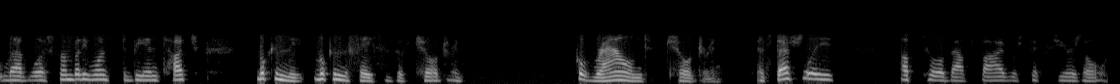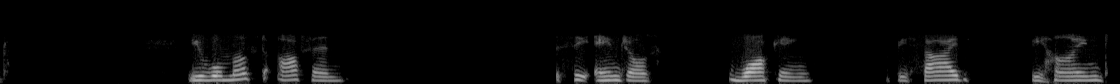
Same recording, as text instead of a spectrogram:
level. If somebody wants to be in touch, look in the look in the faces of children. Look around children, especially up to about five or six years old. You will most often see angels walking beside, behind,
